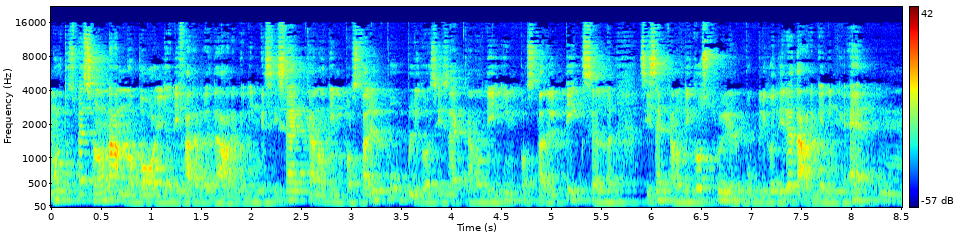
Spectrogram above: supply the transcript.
molto spesso non hanno voglia di fare retargeting, si seccano di impostare il pubblico, si seccano di impostare il pixel, si seccano di costruire il pubblico di retargeting e mh, mm,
